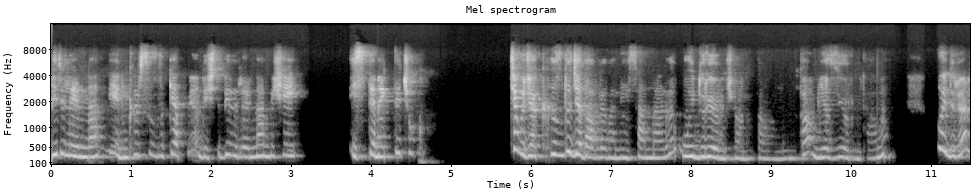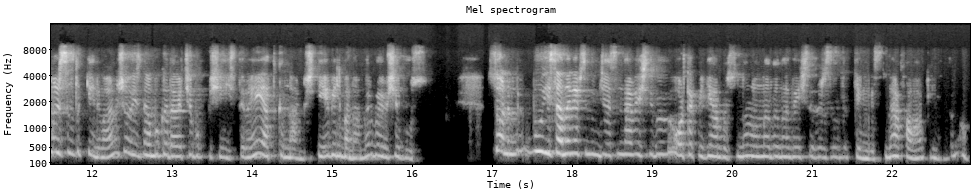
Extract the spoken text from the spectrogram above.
birilerinden diyelim hırsızlık yapmıyor da işte birilerinden bir şey istemekte çok çabucak hızlıca davranan insanlarda uyduruyorum şu anda tamam mı? Tamam yazıyorum tamam? Uyduruyorum hırsızlık geni varmış o yüzden bu kadar çabuk bir şey istemeye yatkınlarmış diye bilim adamları böyle bir şey bulsun. Sonra bu insanların hepsini incelesinler ve işte bu ortak bir gen bulsunlar. Onun adına da işte hırsızlık geni desinler falan filan tamam?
